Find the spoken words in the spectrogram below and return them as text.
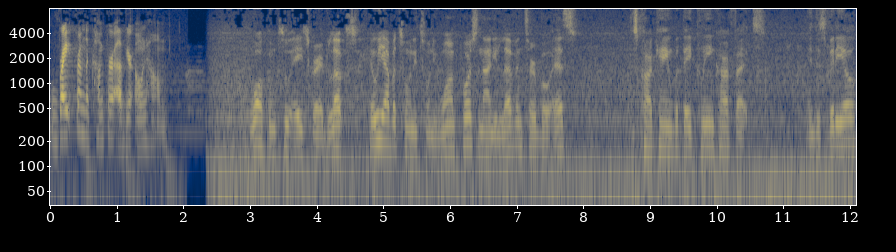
right from the comfort of your own home. Welcome to HGreg Lux. Here we have a 2021 Porsche 911 Turbo S. This car came with a clean Carfax. In this video,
